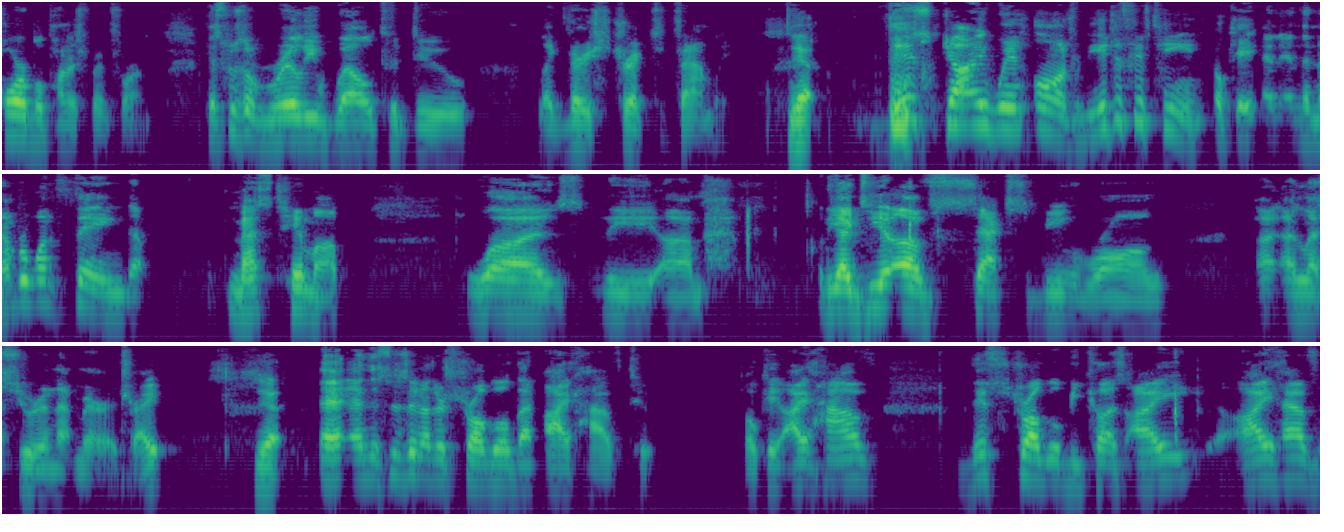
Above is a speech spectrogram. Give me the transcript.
horrible punishment for him. This was a really well to do, like very strict family. Yeah. This guy went on from the age of 15. Okay. And, and the number one thing that messed him up was the um, the idea of sex being wrong uh, unless you were in that marriage, right? Yeah. And, and this is another struggle that I have too. Okay, I have this struggle because I I have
